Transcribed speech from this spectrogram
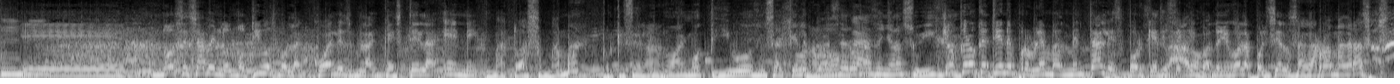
Eh, no se saben los motivos por los cuales Blanca Estela N mató a su mamá. ¿Por qué será? No hay motivos. O sea, ¿qué le No. puede hacer una señora a su hija? Yo creo que tiene problemas mentales porque dice que cuando llegó la policía los agarró a madrazos.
